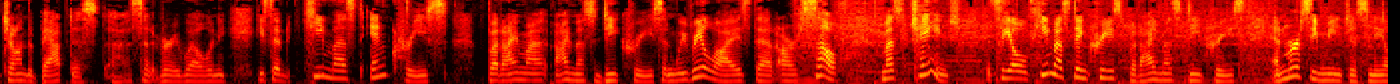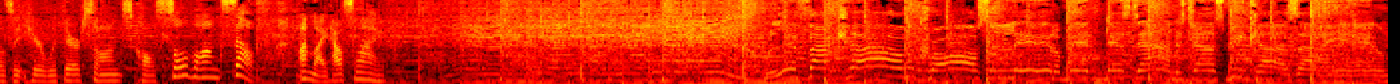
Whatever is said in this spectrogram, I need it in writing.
John the Baptist uh, said it very well when he, he said, "He must increase, but I must I must decrease." And we realize that our self must change. It's the old "He must increase, but I must decrease." And Mercy Me just nails it here with their songs called "So Long Self" on Lighthouse Live. Well, if I come across a little bit this time, it's just because I am.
